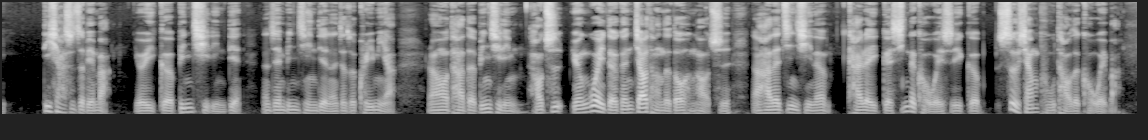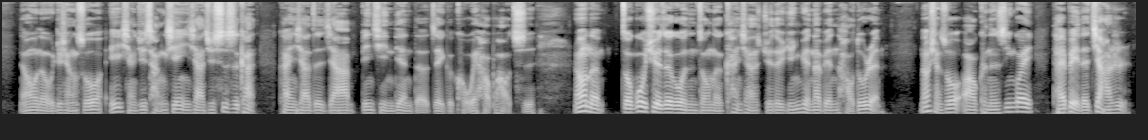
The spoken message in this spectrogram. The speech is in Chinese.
地下室这边吧，有一个冰淇淋店。那这间冰淇淋店呢叫做 Creamia，然后它的冰淇淋好吃，原味的跟焦糖的都很好吃。那它在近期呢开了一个新的口味，是一个麝香葡萄的口味吧。然后呢，我就想说，哎，想去尝鲜一下，去试试看，看一下这家冰淇淋店的这个口味好不好吃。然后呢，走过去的这个过程中呢，看一下，觉得远远那边好多人。然后想说，啊，可能是因为台北的假日，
